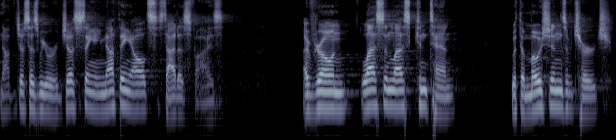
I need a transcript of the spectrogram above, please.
Not just as we were just singing, nothing else satisfies. I've grown less and less content with the motions of church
